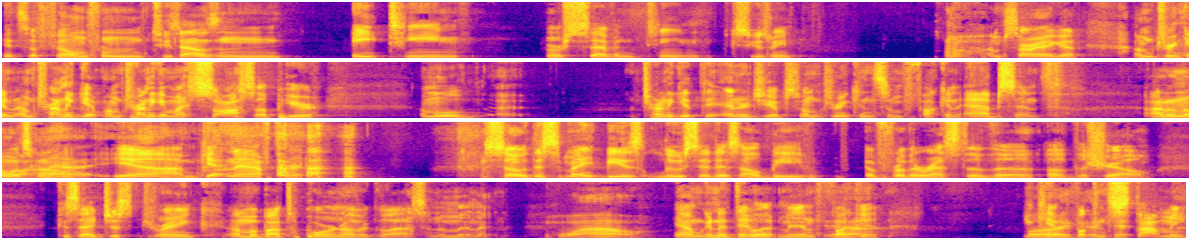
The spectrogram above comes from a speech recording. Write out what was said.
it's a film from 2018 or 17, excuse me. Oh, I'm sorry I got I'm drinking. I'm trying to get I'm trying to get my sauce up here. I'm a little uh, trying to get the energy up so I'm drinking some fucking absinthe. I don't know what's going to happen. Yeah, I'm getting after it. so this might be as lucid as I'll be for the rest of the of the show cuz I just drank. I'm about to pour another glass in a minute. Wow. Yeah, I'm going to do it, man. Fuck Yeah. it. You Well, can't I- I fucking can't- stop me.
